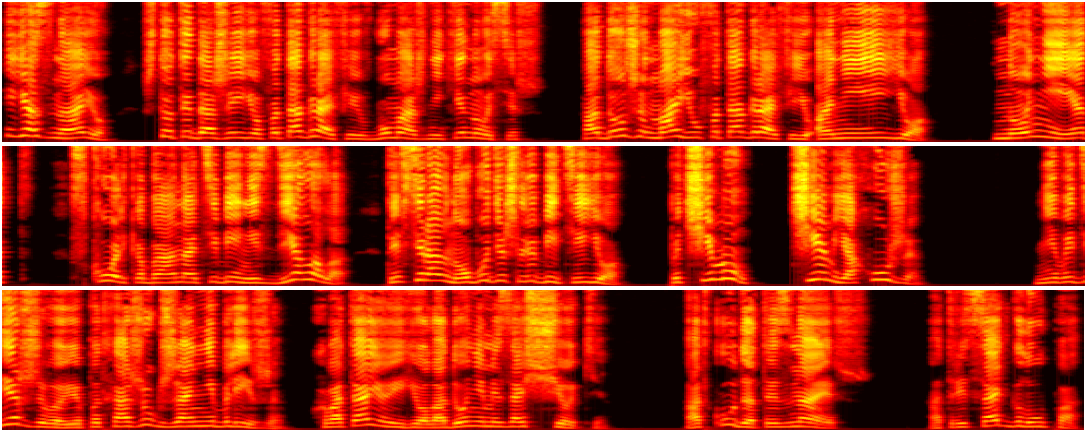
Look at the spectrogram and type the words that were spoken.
Я знаю, что ты даже ее фотографию в бумажнике носишь, а должен мою фотографию, а не ее. Но нет, сколько бы она тебе ни сделала, ты все равно будешь любить ее. Почему? Чем я хуже? Не выдерживаю и подхожу к Жанне ближе. Хватаю ее ладонями за щеки. «Откуда ты знаешь?» Отрицать глупо.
